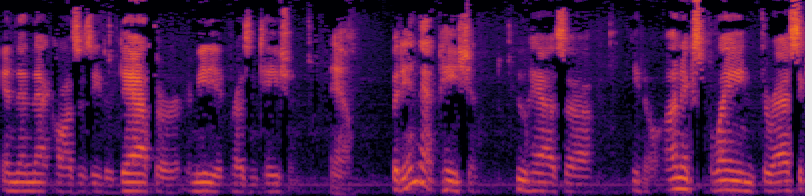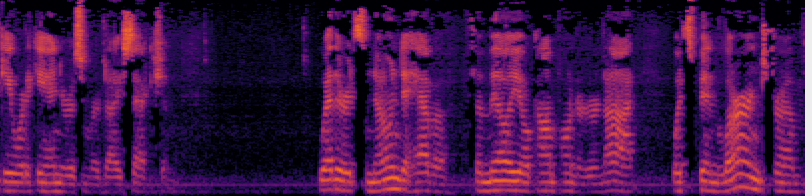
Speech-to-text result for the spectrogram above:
and then that causes either death or immediate presentation. Yeah. But in that patient who has a you know unexplained thoracic aortic aneurysm or dissection, whether it's known to have a familial component or not, what's been learned from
